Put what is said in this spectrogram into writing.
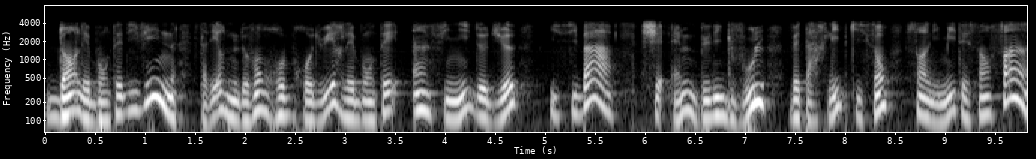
dans les bontés divines, c'est-à-dire nous devons reproduire les bontés infinies de Dieu ici-bas, chez M, Bligvul, Vetachlit, qui sont sans limite et sans fin.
